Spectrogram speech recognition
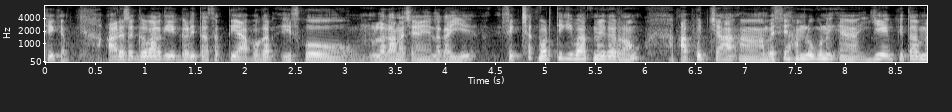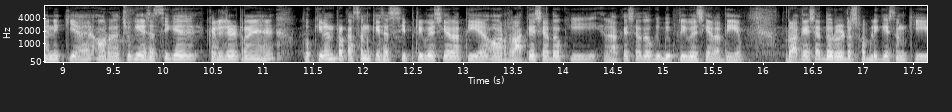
ठीक है। आर एस अग्रवाल की गणित आसक्ति आप अगर इसको लगाना चाहें, लगाइए। शिक्षक भर्ती की बात मैं कर रहा हूँ। आपको चा वैसे हम लोगों ने ये किताब मैंने किया है और चूँकि एसएससी के कैंडिडेट रहे हैं तो किरण प्रकाशन की एसएससी प्रीवियस ईयर आती है और राकेश यादव की, राकेश यादव की भी प्रीवियस ईयर आती है। तो राकेश यादव रीडर्स पब्लिकेशन की,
